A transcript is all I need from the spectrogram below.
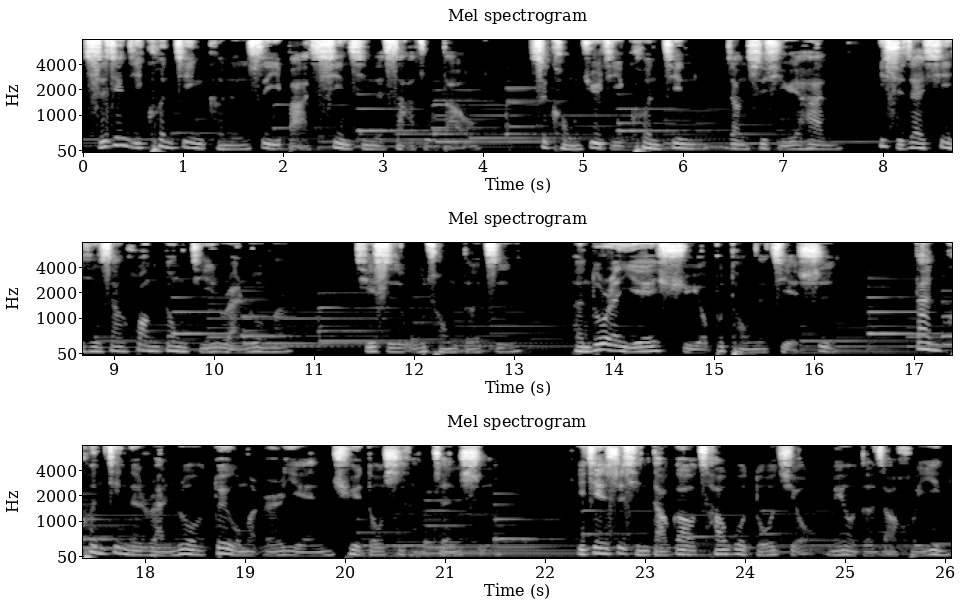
时间及困境可能是一把信心的杀猪刀，是恐惧及困境让施洗约翰一时在信心上晃动及软弱吗？其实无从得知，很多人也许有不同的解释，但困境的软弱对我们而言却都是很真实。一件事情祷告超过多久没有得着回应，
